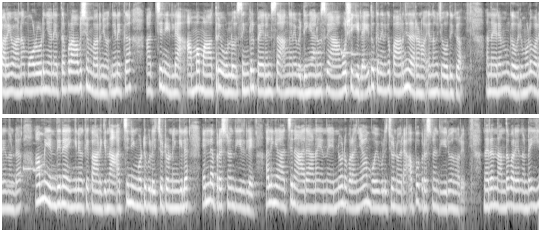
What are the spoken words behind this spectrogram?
പറയുവാണ് മോളോട് ഞാൻ എത്ര പ്രാവശ്യം പറഞ്ഞു നിനക്ക് അച്ഛനില്ല അമ്മ മാത്രമേ ഉള്ളൂ സിംഗിൾ പേരൻസ് അങ്ങനെ വെഡ്ഡിങ് ആനിവേഴ്സറി ആഘോഷിക്കില്ല ഇതൊക്കെ നിനക്ക് പറഞ്ഞു തരണോ എന്നൊക്കെ ചോദിക്കുക അന്നേരം ഗൗരിമോൾ പറയുന്നുണ്ട് അമ്മ എന്തിനാ ഇങ്ങനെയൊക്കെ കാണിക്കുന്ന? അച്ഛൻ ഇങ്ങോട്ട് വിളിച്ചിട്ടുണ്ടെങ്കിൽ എല്ലാ പ്രശ്നവും തീരില്ലേ? അല്ലെങ്കിൽ അച്ഛൻ ആരാണ് എന്ന് എന്നോട് പറ ഞാൻ പോയി വിളിച്ചുകൊണ്ട് വരാം. അപ്പോൾ പ്രശ്നം തീരുമെന്ന് പറയും. അന്നേരം നന്ദ പറയുന്നുണ്ട് ഈ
